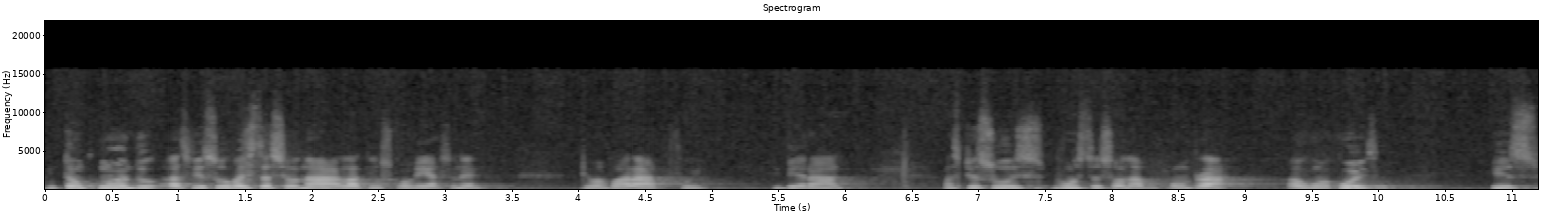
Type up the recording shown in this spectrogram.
Então, quando as pessoas vão estacionar, lá tem os comércios, né? Tem uma vará que foi liberado. As pessoas vão estacionar para comprar alguma coisa, eles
